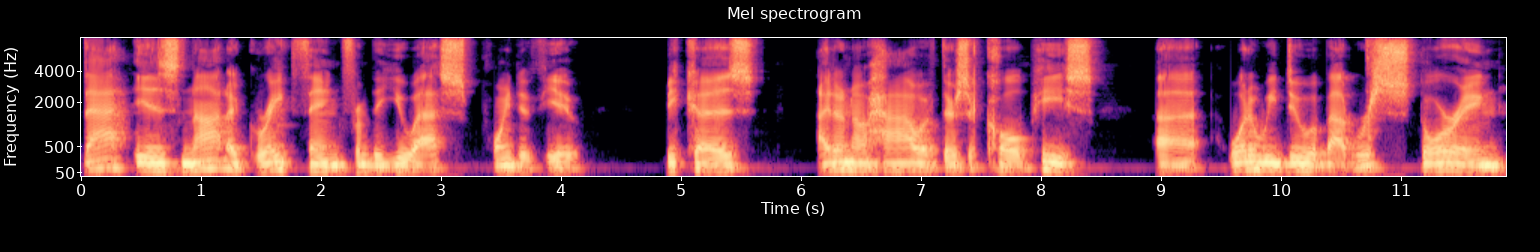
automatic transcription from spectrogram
That is not a great thing from the US point of view, because I don't know how, if there's a cold peace, uh, what do we do about restoring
